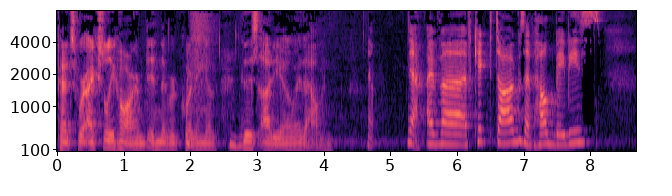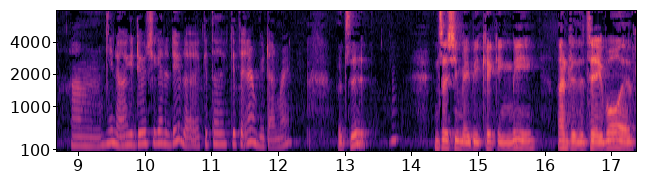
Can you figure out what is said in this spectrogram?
pets were actually harmed in the recording of this audio or that one. No. Yeah, I've uh, I've kicked dogs. I've held babies. Um, you know, you do what you got to do to get the get the interview done, right? That's it. And so she may be kicking me under the table if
